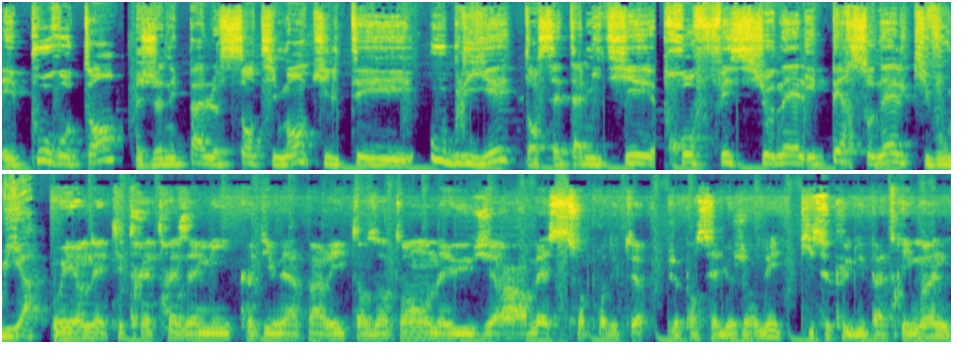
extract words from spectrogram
Et pour autant, je n'ai pas le sentiment qu'il t'ait oublié dans cette amitié professionnelle et personnelle qui vous lia. Oui, on a été très très amis. Quand il venait à Paris de temps en temps, on a eu Gérard Mess, son producteur, je pense à lui aujourd'hui, qui s'occupe du patrimoine.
